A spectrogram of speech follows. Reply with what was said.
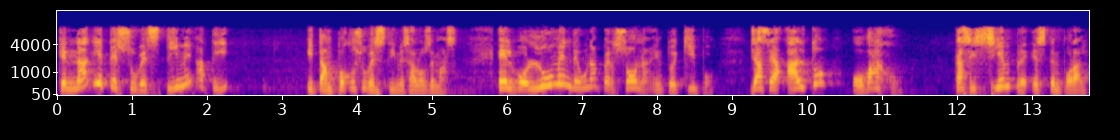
que nadie te subestime a ti y tampoco subestimes a los demás. El volumen de una persona en tu equipo, ya sea alto o bajo, casi siempre es temporal.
